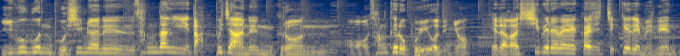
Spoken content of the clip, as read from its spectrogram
이 부분 보시면은 상당히 나쁘지 않은 그런 어, 상태로 보이거든요. 게다가 11레벨까지 찍게 되면은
